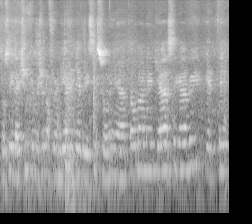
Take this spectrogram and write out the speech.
ਤੁਸੀਂ ਇਲੈਕਸ਼ਨ ਕਮਿਸ਼ਨ ਆਫ ਇੰਡੀਆ ਦੀ ਜੇ ਵੀਸੀ ਸੁਣੀ ਆ ਤਾਂ ਉਹਨਾਂ ਨੇ ਕਿਹਾ ਸੀਗਾ ਵੀ ਇੱਥੇ ਇੱਕ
